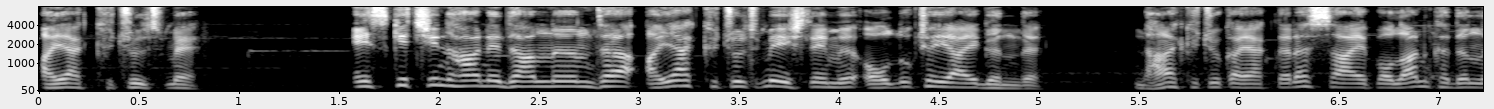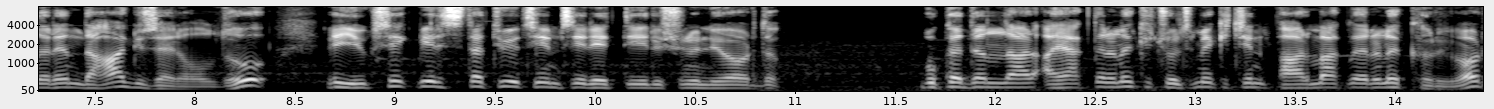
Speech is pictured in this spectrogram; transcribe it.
Ayak küçültme Eski Çin hanedanlığında ayak küçültme işlemi oldukça yaygındı. Daha küçük ayaklara sahip olan kadınların daha güzel olduğu ve yüksek bir statüyü temsil ettiği düşünülüyordu. Bu kadınlar ayaklarını küçültmek için parmaklarını kırıyor,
